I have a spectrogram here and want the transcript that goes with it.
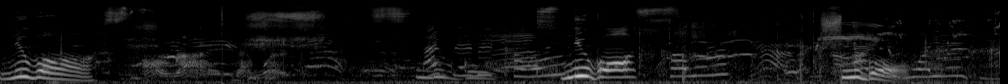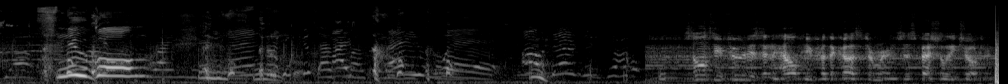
new All right, that works. My favorite color. Color. Salty food isn't healthy for the customers, especially children.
